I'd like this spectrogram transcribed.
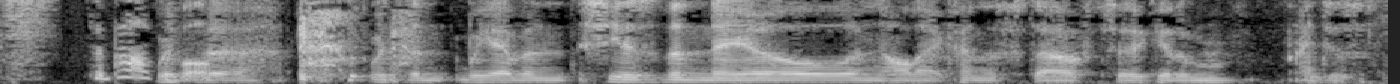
It's impossible. with the with the we have an she has the nail and all that kind of stuff to get him. I just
